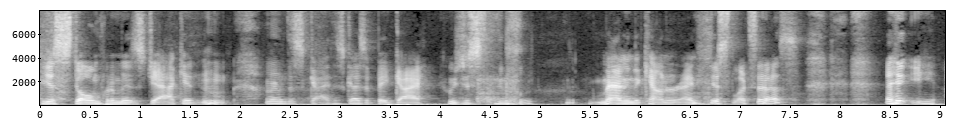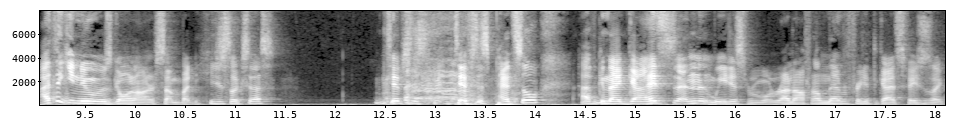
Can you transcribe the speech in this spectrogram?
He just stole them, put them in his jacket. And I remember this guy. This guy's a big guy who's just manning the counter, right? He just looks at us. And he, I think he knew what was going on or something, but he just looks at us, tips his tips his pencil. Have a good night, guys. And then we just run off. And I'll never forget the guy's face. Was like,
